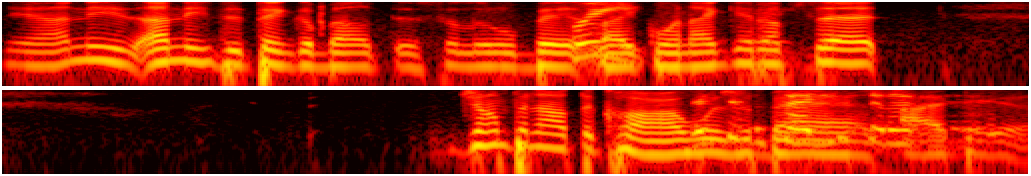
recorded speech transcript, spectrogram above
Yeah, I need I need to think about this a little bit. Breathe. Like when I get upset, jumping out the car was a should've said you bad idea.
